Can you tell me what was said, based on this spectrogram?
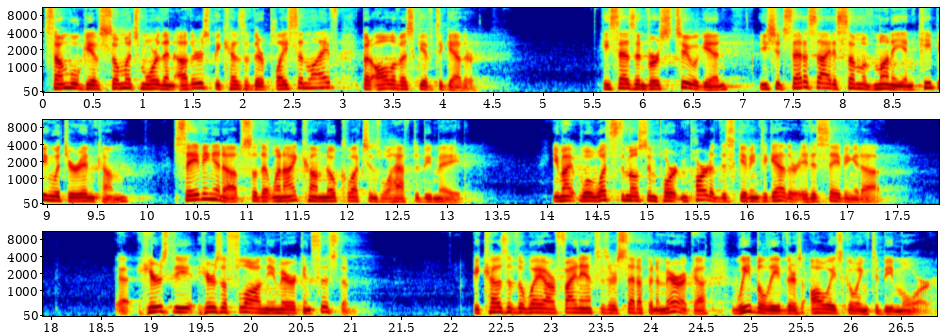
Some will give so much more than others because of their place in life, but all of us give together. He says in verse 2 again, you should set aside a sum of money in keeping with your income, saving it up so that when I come, no collections will have to be made. You might, well, what's the most important part of this giving together? It is saving it up. Uh, here's, the, here's a flaw in the American system. Because of the way our finances are set up in America, we believe there's always going to be more.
